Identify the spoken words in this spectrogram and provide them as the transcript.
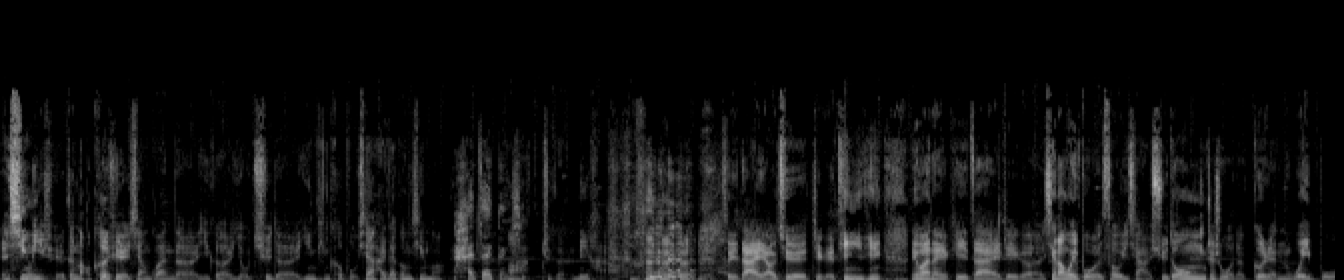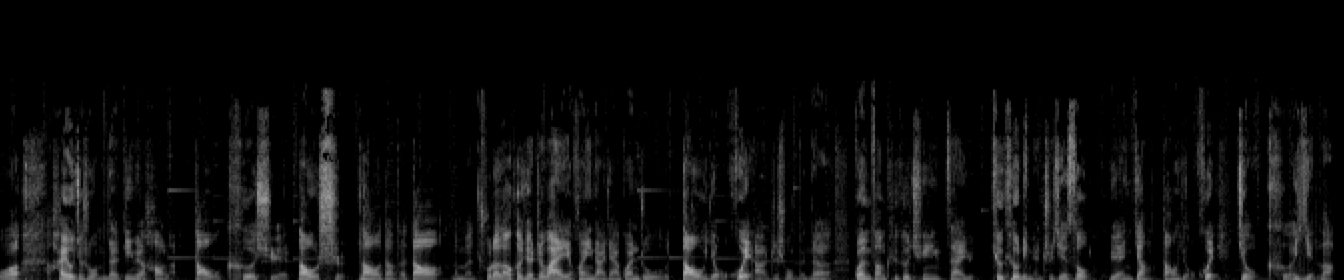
呃心理学、跟脑科学相关的一个有趣的音频科普，现在还在更新吗？还在更新啊，这个厉害啊！所以大家也要去这个听一听。另外呢，也可以在这个新浪微博搜一下旭东，这是我的个人微博。还有就是我们的订阅号了，刀科学，刀是唠叨的刀。那么除了刀科学之外，也欢迎大家关注刀友会啊，这是我们的官方 QQ 群，在 QQ 里面直接搜“原样刀友会”就可以了。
